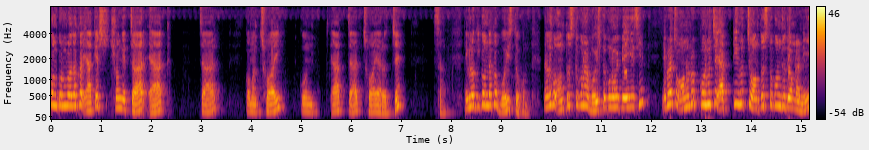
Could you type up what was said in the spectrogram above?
কোণ কোণগুলো দেখো, একের সঙ্গে চার, এক, চার, কমা ছয় কোন এক, চার, ছয় আর হচ্ছে সাত। এগুলো কি কোণ দেখো? বহিস্থ কোণ। তাহলে দেখো, অন্তস্থ কোণ আর বহিস্থ কোণ আমি পেয়ে গেছি। এবার হচ্ছে অনুরূপ কোণ হচ্ছে, একটি হচ্ছে অন্তস্থ কোণ যদি আমরা নিই,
